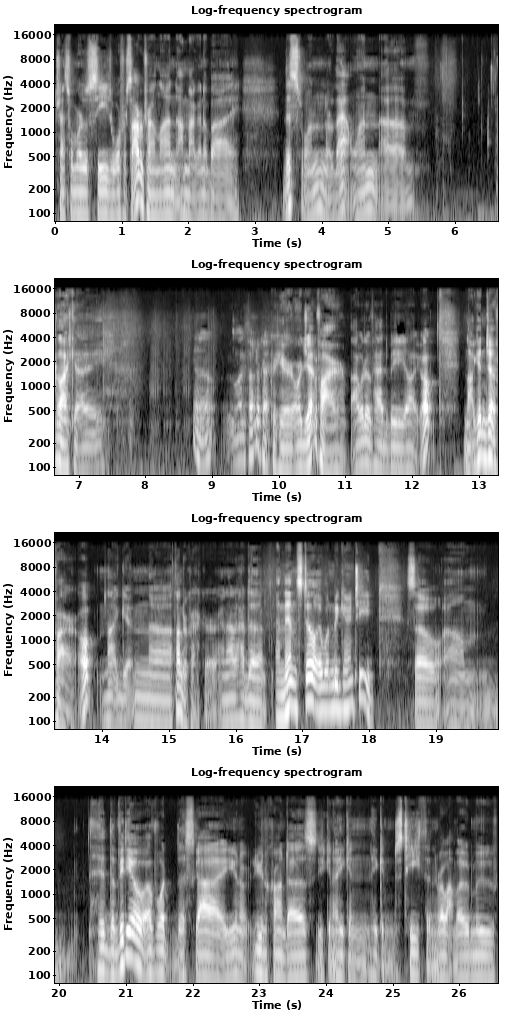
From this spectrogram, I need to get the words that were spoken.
Transformers Siege War for Cybertron line, I'm not gonna buy this one or that one. Um, like a you know, like Thundercracker here or Jetfire, I would have had to be like, oh, not getting Jetfire, oh, not getting uh, Thundercracker, and I'd had to, and then still it wouldn't be guaranteed. So um, the video of what this guy Uni- Unicron does, you know, he can he can just teeth in robot mode move.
